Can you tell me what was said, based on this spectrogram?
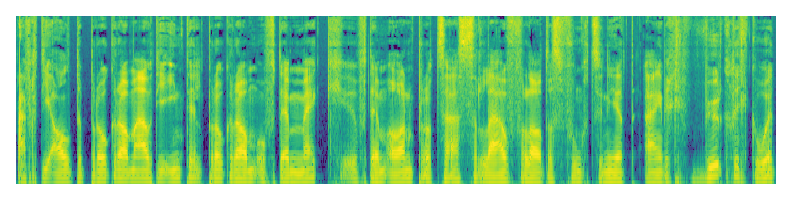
einfach die alten Programme, auch die Intel-Programme auf dem Mac, auf dem ARM-Prozessor laufen lassen. Das funktioniert eigentlich wirklich gut.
